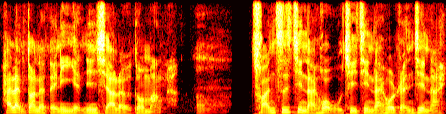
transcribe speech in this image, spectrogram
海缆断了，等于你眼睛瞎了，耳朵盲了。哦。船只进来或武器进来或人进来。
